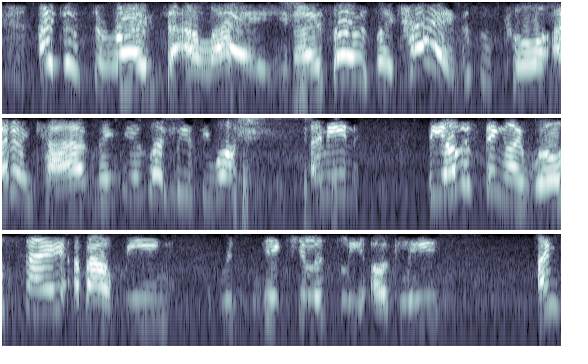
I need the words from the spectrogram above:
I just arrived to LA. You know, so I was like, hey, this is cool. I don't care. Make me as ugly as you want. I mean, the other thing I will say about being ridiculously ugly I'm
